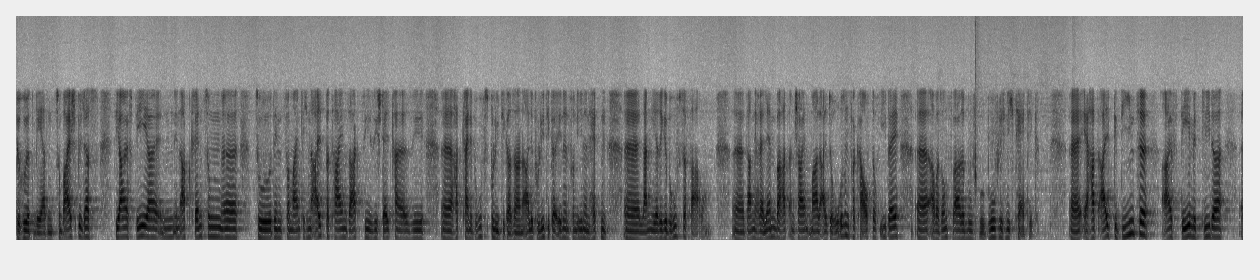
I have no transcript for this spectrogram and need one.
berührt werden. Zum Beispiel, dass die AfD ja in, in Abgrenzung äh, zu den vermeintlichen Altparteien sagt, sie, sie, stellt, sie äh, hat keine Berufspolitiker, sondern alle PolitikerInnen von ihnen hätten äh, langjährige Berufserfahrung. Äh, Daniel Lember hat anscheinend mal alte Hosen verkauft auf Ebay, äh, aber sonst war er beruflich nicht tätig. Äh, er hat altgediente AfD-Mitglieder äh,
